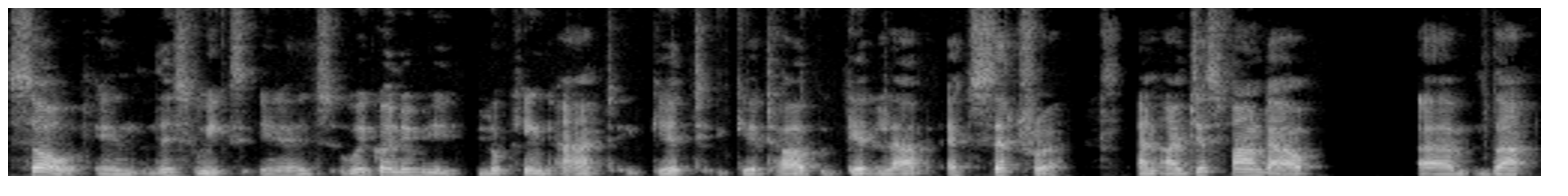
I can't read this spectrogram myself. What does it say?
So, in this week's innards, we're going to be looking at Git, GitHub, GitLab, etc. And I just found out um, that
